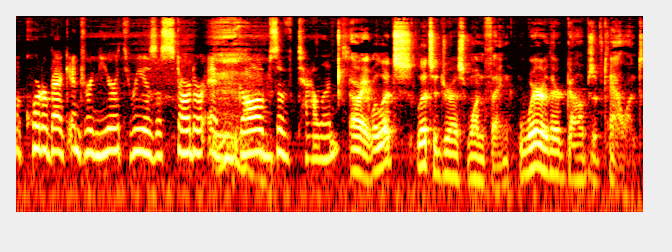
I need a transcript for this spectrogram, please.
a quarterback entering year three as a starter, and gobs of talent. All right, well let's let's address one thing. Where are their gobs of talent?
